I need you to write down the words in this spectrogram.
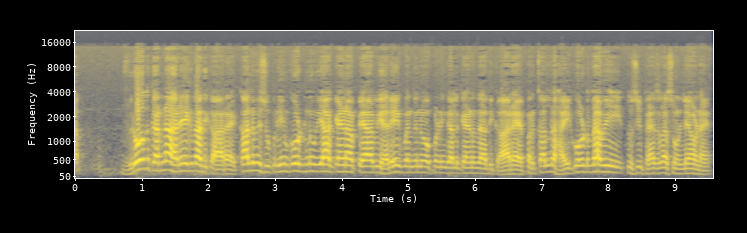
ਸਭ ਵਿਰੋਧ ਕਰਨਾ ਹਰੇਕ ਦਾ ਅਧਿਕਾਰ ਹੈ ਕੱਲ ਵੀ ਸੁਪਰੀਮ ਕੋਰਟ ਨੂੰ ਵੀ ਆ ਕਹਿਣਾ ਪਿਆ ਵੀ ਹਰੇਕ ਬੰਦੇ ਨੂੰ ਆਪਣੀ ਗੱਲ ਕਹਿਣ ਦਾ ਅਧਿਕਾਰ ਹੈ ਪਰ ਕੱਲ ਹਾਈ ਕੋਰਟ ਦਾ ਵੀ ਤੁਸੀਂ ਫੈਸਲਾ ਸੁਣ ਲਿਆ ਹੋਣਾ ਹੈ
